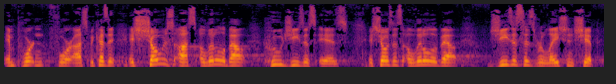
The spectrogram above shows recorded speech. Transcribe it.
important for us because it, it shows us a little about who Jesus is. It shows us a little about Jesus' relationship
